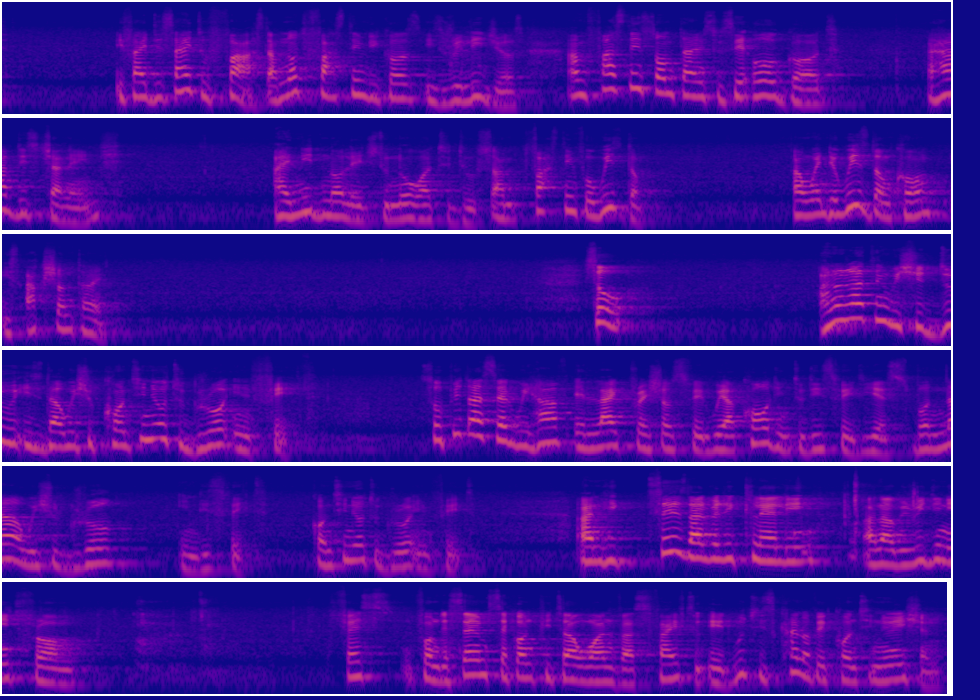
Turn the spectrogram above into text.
If I decide to fast, I'm not fasting because it's religious. I'm fasting sometimes to say, oh God, I have this challenge. I need knowledge to know what to do. So I'm fasting for wisdom. And when the wisdom comes, it's action time. So, another thing we should do is that we should continue to grow in faith. So, Peter said we have a like precious faith. We are called into this faith, yes, but now we should grow in this faith. Continue to grow in faith. And he says that very clearly, and I'll be reading it from first from the same Second Peter 1, verse 5 to 8, which is kind of a continuation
